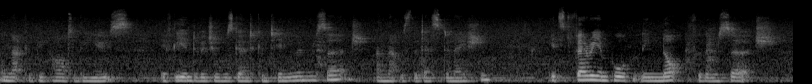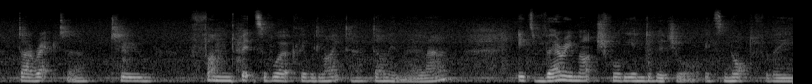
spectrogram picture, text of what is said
and that could be part of the use if the individual was going to continue in research and that was the destination. It's very importantly not for the research director to fund bits of work they would like to have done in their lab. It's very much for the individual. It's not for the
